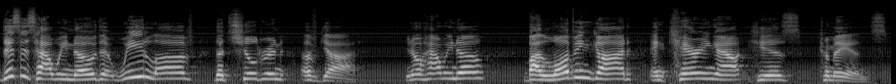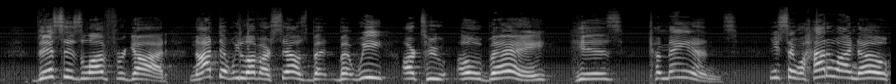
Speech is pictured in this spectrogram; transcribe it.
This is how we know that we love the children of God. You know how we know? By loving God and carrying out his commands. This is love for God. Not that we love ourselves, but, but we are to obey His commands. You say, well, how do I know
